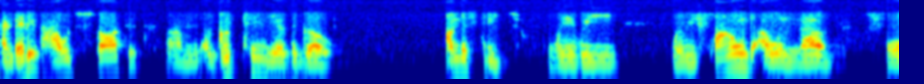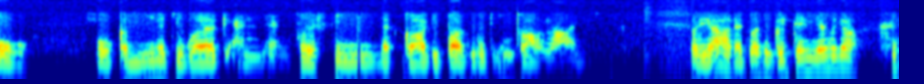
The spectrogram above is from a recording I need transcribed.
And that is how it started um, a good 10 years ago on the streets where we where we found our love for for community work and, and for the things that God deposited into our lives. So yeah, that was a good ten years ago.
